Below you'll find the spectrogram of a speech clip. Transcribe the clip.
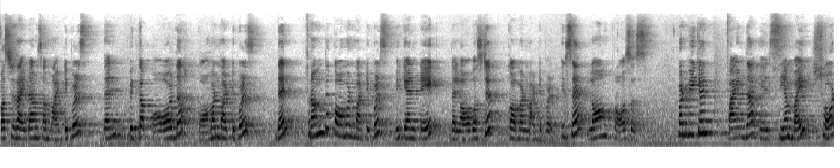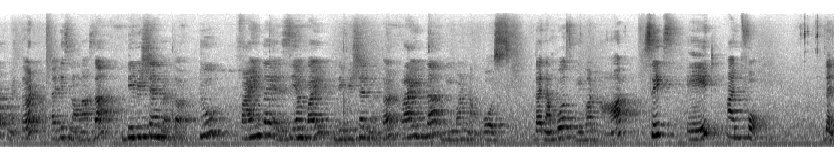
first write down some multiples, then pick up all the common multiples, then from the common multiples we can take the lowest common multiple. It's a long process. But we can find the LCM by short method that is known as the division method. To find the LCM by division method, write the given numbers. The numbers given are 6, 8 and 4. Then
